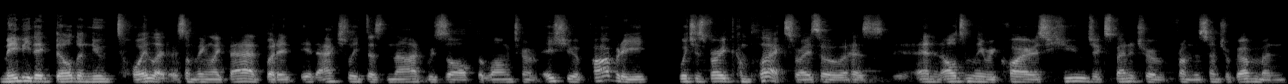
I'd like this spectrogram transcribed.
maybe they build a new toilet or something like that, but it, it actually does not resolve the long term issue of poverty, which is very complex, right? So it has, and ultimately requires huge expenditure from the central government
